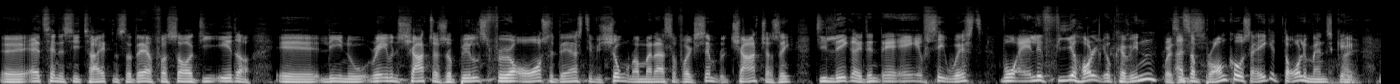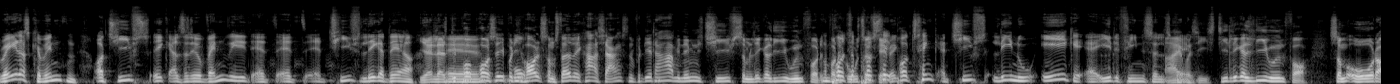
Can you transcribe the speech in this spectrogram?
øh, af Tennessee Titans, og derfor så er de etter øh, lige nu. Ravens, Chargers og Bills fører også deres divisioner, men altså for eksempel Chargers, ikke? de ligger i den der AFC West, hvor alle fire hold jo kan vinde. Præcis. Altså Broncos er ikke et dårligt mandskab, mandskab. Nej. Raiders kan vinde den, og Chiefs, ikke? Altså, det er jo vanvittigt, at, at, at Chiefs ligger der. Ja, lad os lige prøve, prøve at se på de hold, som stadigvæk har chancen, fordi der har vi nemlig Chiefs, som ligger lige uden for det, prøv, det gode prøv, selskab. Prøv, prøv at tænke, at Chiefs lige nu ikke er i det fine selskab. Nej, præcis. De ligger lige udenfor, som 8.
